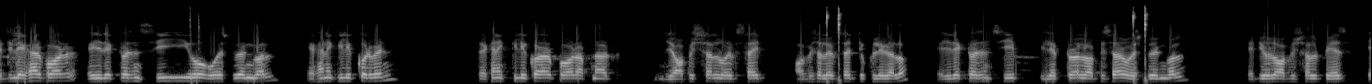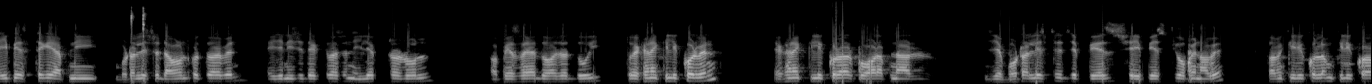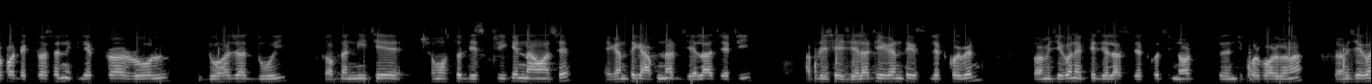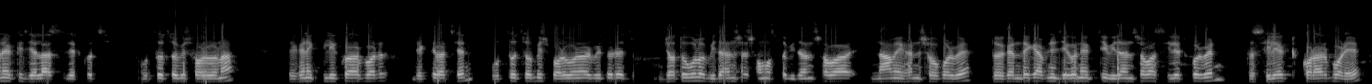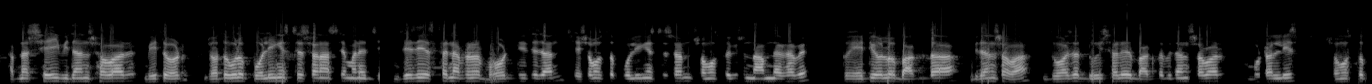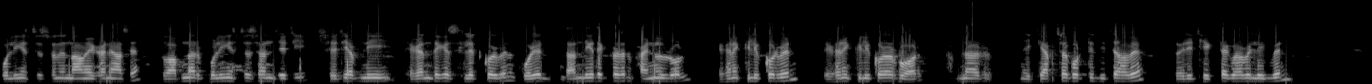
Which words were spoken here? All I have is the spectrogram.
এটি লেখার পর এই যে দেখতে পাচ্ছেন সিইও ওয়েস্ট বেঙ্গল এখানে ক্লিক করবেন। তো এখানে ক্লিক করার পর আপনার যে অফিসিয়াল ওয়েবসাইট অফিসিয়াল ওয়েবসাইটটি খুলে গেল। এই যে দেখতে পাচ্ছেন chief electoral officer West Bengal এটি হলো অফিসিয়াল পেজ এই পেজ থেকে আপনি ভোটার লিস্টে ডাউনলোড করতে পারবেন। এই যে নিচে দেখতে পাচ্ছেন ইলেকট্রা রোল পেজ হাজার দু হাজার দুই। তো এখানে ক্লিক করবেন। এখানে ক্লিক করার পর আপনার যে ভোটার লিস্টের যে পেজ সেই পেজটি ওপেন হবে। তো আমি ক্লিক করলাম। ক্লিক করার পর দেখতে পাচ্ছেন ইলেকট্রা রোল দু হাজার দুই। তো আপনার নিচে সমস্ত ডিস্ট্রিক্টের নাম আছে। এখান থেকে আপনার জেলা যেটি, আপনি সেই জেলাটি এখান থেকে সিলেক্ট করবেন। তো আমি যে কোনো একটি জেলা সিলেক্ট করছি নর্থ টোয়েন্টি ফোর পরগনা। তো আমি যে কোনো একটি জেলা সিলেক্ট করছি, উত্তর চব্বিশ পরগনা। তো এখানে ক্লিক করার পর দেখতে পাচ্ছেন, উত্তর চব্বিশ পরগনার ভিতরে যতগুলো বিধানসভা, সমস্ত বিধানসভার নাম এখানে শো করবে। তো এখান থেকে আপনি যে কোনো একটি বিধানসভা সিলেক্ট করবেন। তো সিলেক্ট করার পরে আপনার সেই বিধানসভার ভিতর যতগুলো পোলিং স্টেশন আছে মানে যে যে স্থানে আপনারা ভোট দিতে যান, সেই সমস্ত পোলিং স্টেশন সমস্ত কিছু নাম দেখাবে। তো এটি হলো বাগদা বিধানসভা। দু হাজার দুই সালের বাগদা বিধানসভার ভোটার লিস্ট সমস্ত পোলিং স্টেশনের নাম এখানে আছে। তো আপনার পোলিং স্টেশন যেটি, সেটি আপনি এখান থেকে সিলেক্ট করবেন, করে ডান দিকে দেখতে পাচ্ছেন ফাইনাল রোল এখানে ক্লিক করবেন। এখানে ক্লিক করার পর আপনার এই ক্যাপচা করতে দিতে হবে। তো এটি ঠিকঠাক ভাবে লিখবেন।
